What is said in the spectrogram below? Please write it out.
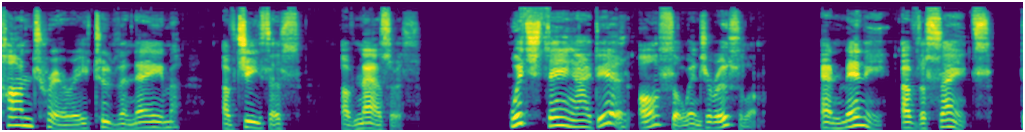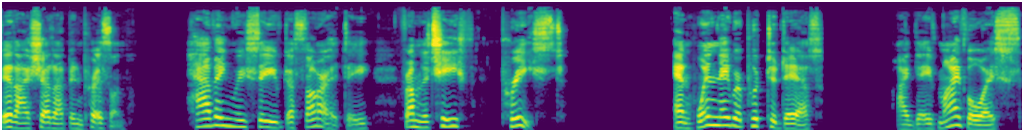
contrary to the name of Jesus of Nazareth, which thing I did also in Jerusalem, and many of the saints did I shut up in prison, having received authority from the chief priest. And when they were put to death, I gave my voice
